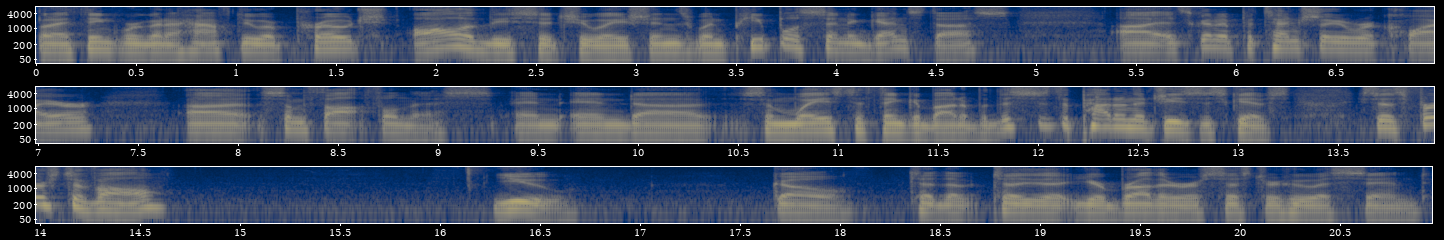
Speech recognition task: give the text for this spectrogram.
but I think we're going to have to approach all of these situations when people sin against us. Uh, it's going to potentially require uh, some thoughtfulness and and uh, some ways to think about it. But this is the pattern that Jesus gives. He says, first of all, you go to the to the, your brother or sister who has sinned.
